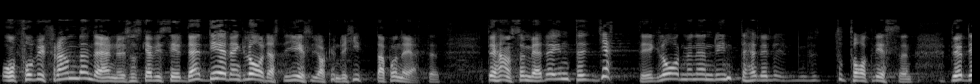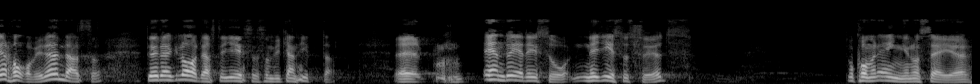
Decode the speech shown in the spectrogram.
Och får vi fram den där nu så ska vi se, det är den gladaste Jesus jag kunde hitta på nätet. Det är han som är, det är inte jätteglad men ändå inte heller totalt ledsen. Det, där har vi den alltså. Det är den gladaste Jesus som vi kan hitta. Eh, ändå är det ju så, när Jesus föds då kommer ängeln och säger,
